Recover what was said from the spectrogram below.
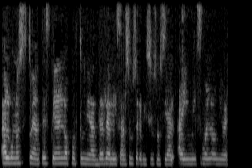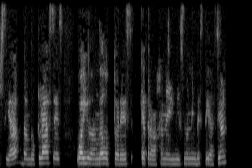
algunos estudiantes tienen la oportunidad de realizar su servicio social ahí mismo en la universidad, dando clases o ayudando a doctores que trabajan ahí mismo en investigación.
